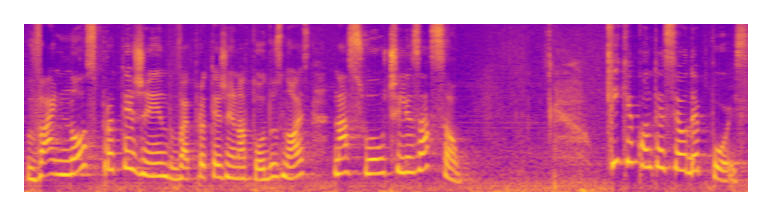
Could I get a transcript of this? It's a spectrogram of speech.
vai nos protegendo, vai protegendo a todos nós na sua utilização que, que aconteceu depois?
